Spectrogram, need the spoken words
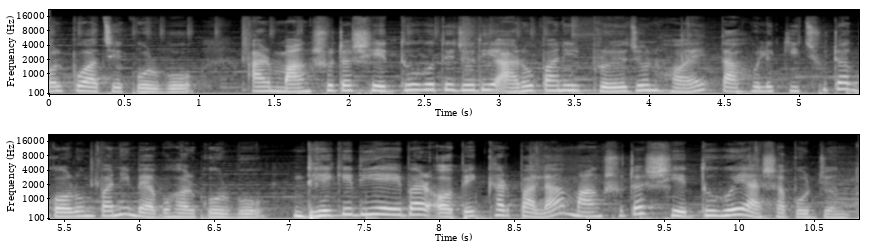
অল্প আছে করব। আর মাংসটা সেদ্ধ হতে যদি আরও পানির প্রয়োজন হয়, তাহলে কিছুটা গরম পানি ব্যবহার করব। ঢেকে দিয়ে এবার অপেক্ষার পালা মাংসটা সেদ্ধ হয়ে আসা পর্যন্ত।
